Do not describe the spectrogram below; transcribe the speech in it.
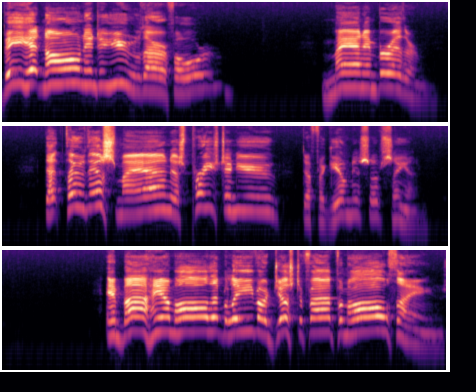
Be it known unto you, therefore, man and brethren, that through this man is preached in you the forgiveness of sin. And by him all that believe are justified from all things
